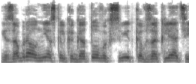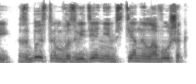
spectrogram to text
и забрал несколько готовых свитков заклятий с быстрым возведением стены ловушек,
